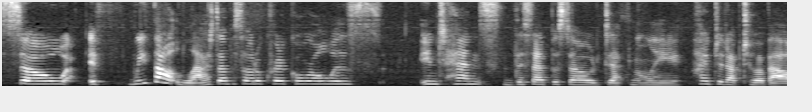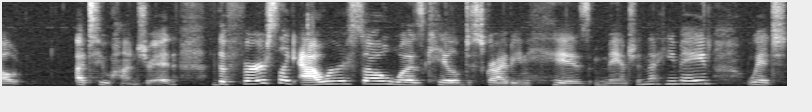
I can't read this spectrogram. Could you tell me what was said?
So if we thought last episode of Critical Role was intense, this episode definitely hyped it up to about a 200. The first like hour or so was Caleb describing his mansion that he made, which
